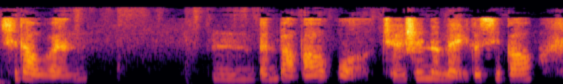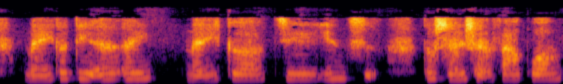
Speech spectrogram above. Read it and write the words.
祈祷文，嗯，本宝宝，我全身的每一个细胞，每一个 DNA，每一个记忆因子，都闪闪发光，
